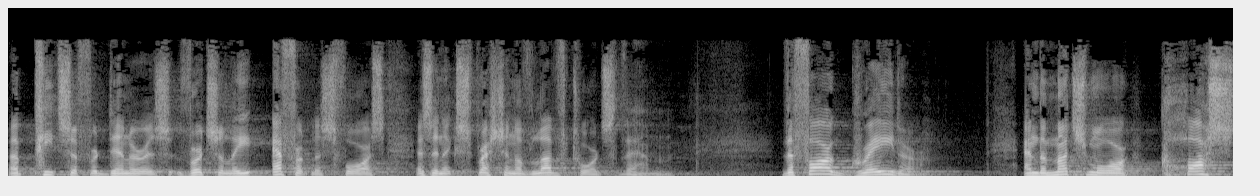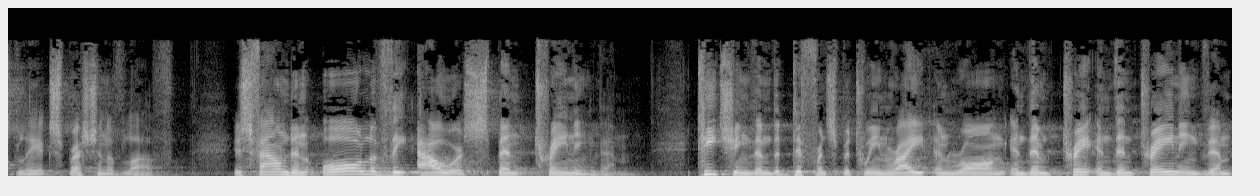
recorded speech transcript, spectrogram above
a pizza for dinner is virtually effortless for us as an expression of love towards them. The far greater and the much more costly expression of love is found in all of the hours spent training them, teaching them the difference between right and wrong, and, them tra- and then training them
